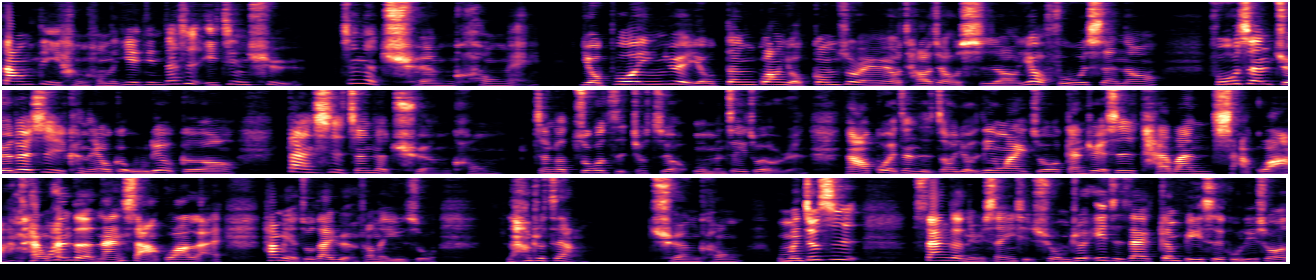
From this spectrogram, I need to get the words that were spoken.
当地很红的夜店，但是一进去真的全空诶，有播音乐，有灯光，有工作人员，有调酒师哦，也有服务生哦。服务生绝对是可能有个五六个哦，但是真的全空，整个桌子就只有我们这一桌有人。然后过一阵子之后，有另外一桌，感觉也是台湾傻瓜，台湾的男傻瓜来，他们也坐在远方的一桌，然后就这样全空。我们就是三个女生一起去，我们就一直在跟彼此鼓励说：“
